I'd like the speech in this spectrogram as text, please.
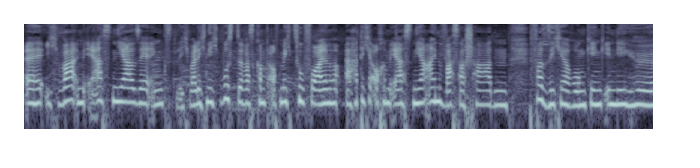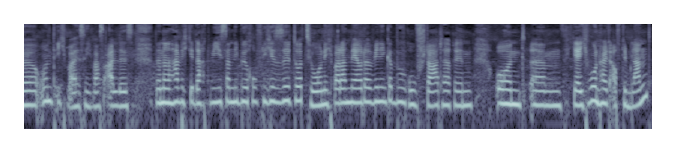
äh, ich war im ersten Jahr sehr ängstlich, weil ich nicht wusste, was kommt auf mich zu. Vor allem hatte ich auch im ersten Jahr einen Wasserschaden, Versicherung ging in die Höhe und ich weiß nicht was alles. Denn dann habe ich gedacht, wie ist dann die berufliche Situation? Ich war dann mehr oder weniger Berufsstarterin und ähm, ja, ich wohne halt auf dem Land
